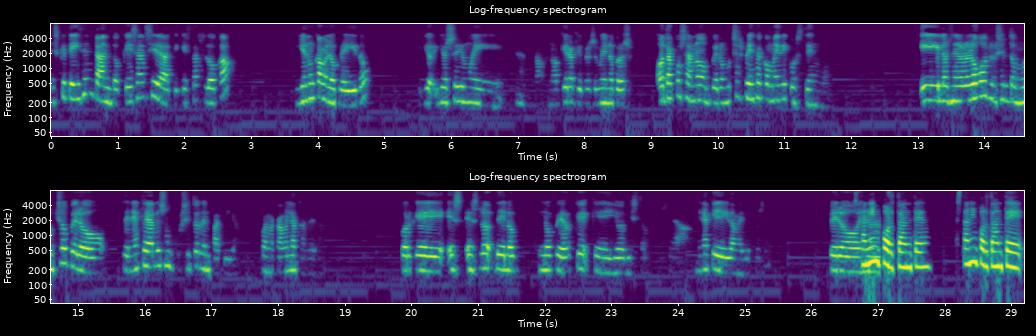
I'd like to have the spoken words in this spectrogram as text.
es que te dicen tanto que es ansiedad y que estás loca. Yo nunca me lo he creído. Yo, yo soy muy. No, no quiero que presumir, no, pero es- otra cosa no, pero mucha experiencia con médicos tengo. Y los neurólogos lo siento mucho, pero tenía que darles un cursito de empatía cuando acaben la carrera. Porque es, es lo, de lo, lo peor que, que yo he visto. O sea, mira que he ido a médicos. ¿eh? Pero Es tan importante, es tan importante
